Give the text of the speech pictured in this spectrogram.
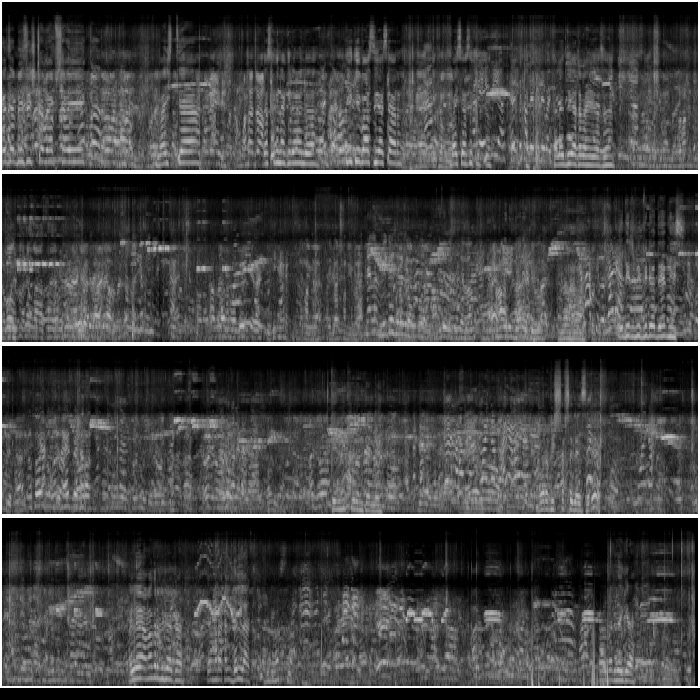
এই যে বিশিষ্ট ব্যবসায়িক বাইশটা। আছে কিনা কিরম হইল কি কি বাসি আছে আর বাইশে আছে কি তাহলে দুই আটা বাহি আছে আছে। এদের ভিডিও দেখে নিস। তিনি পূরণ করলে। বড় বিশ্বাস চলে আসছে রে। হলে আমাদের ভিডিও কার? ক্যামেরা খালি দেড় লাখ ভিডিও আসছে क्या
